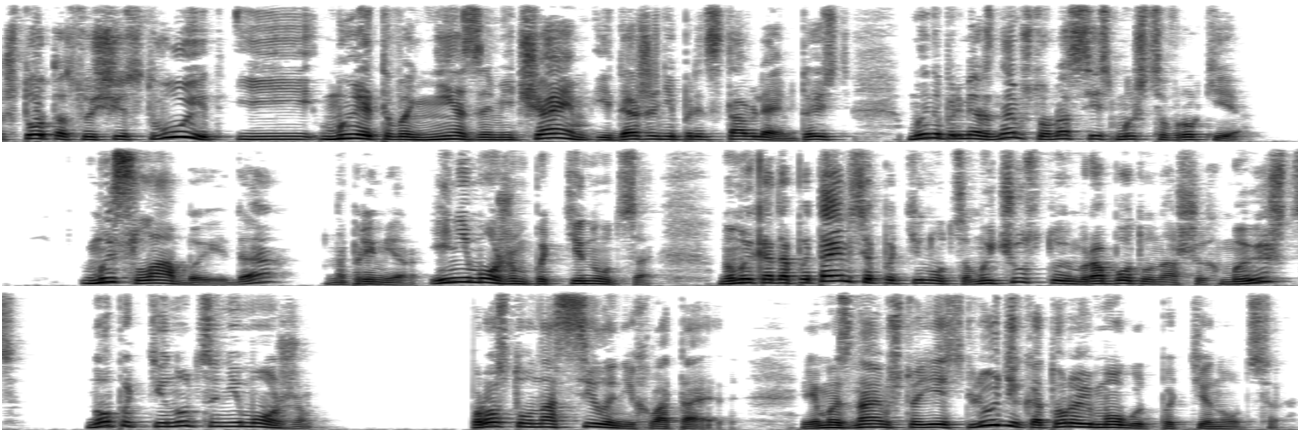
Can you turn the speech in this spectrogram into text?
что-то существует, и мы этого не замечаем и даже не представляем. То есть мы, например, знаем, что у нас есть мышца в руке. Мы слабые, да, например, и не можем подтянуться. Но мы, когда пытаемся подтянуться, мы чувствуем работу наших мышц, но подтянуться не можем. Просто у нас силы не хватает. И мы знаем, что есть люди, которые могут подтянуться.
